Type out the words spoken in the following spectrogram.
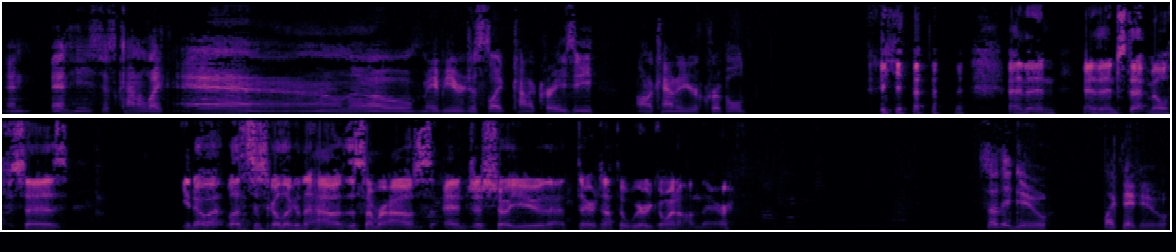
And, and he's just kind of like, eh, I don't know. Maybe you're just like kind of crazy on account of you're crippled. yeah. And then and then Step Milf says, You know what, let's just go look in the house, the summer house, and just show you that there's nothing weird going on there. So they do, like they do.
